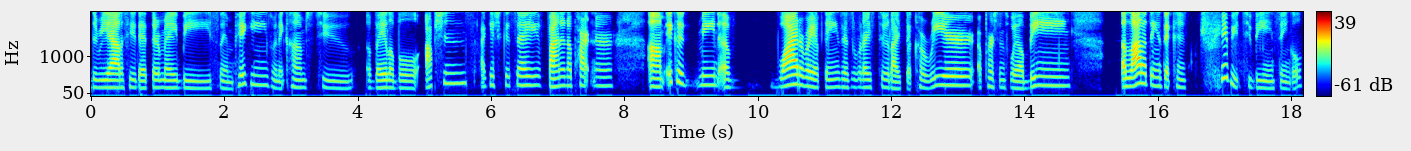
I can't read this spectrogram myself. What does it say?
the reality that there may be slim pickings when it comes to available options, I guess you could say, finding a partner. Um, it could mean a wide array of things as it relates to like the career, a person's well-being, a lot of things that contribute to being single.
